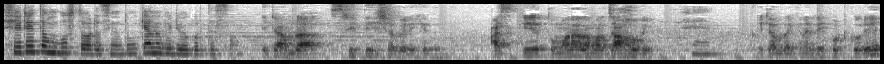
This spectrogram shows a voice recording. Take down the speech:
সেটাই তো আমি বুঝতে পারতেছি না। তুমি কেন ভিডিও করতেছো? এটা আমরা স্মৃতি হিসাবে রেখে দেবো। আজকে তোমার আর আমার যা হবে হ্যাঁ। এটা আমরা এখানে রেকর্ড করে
